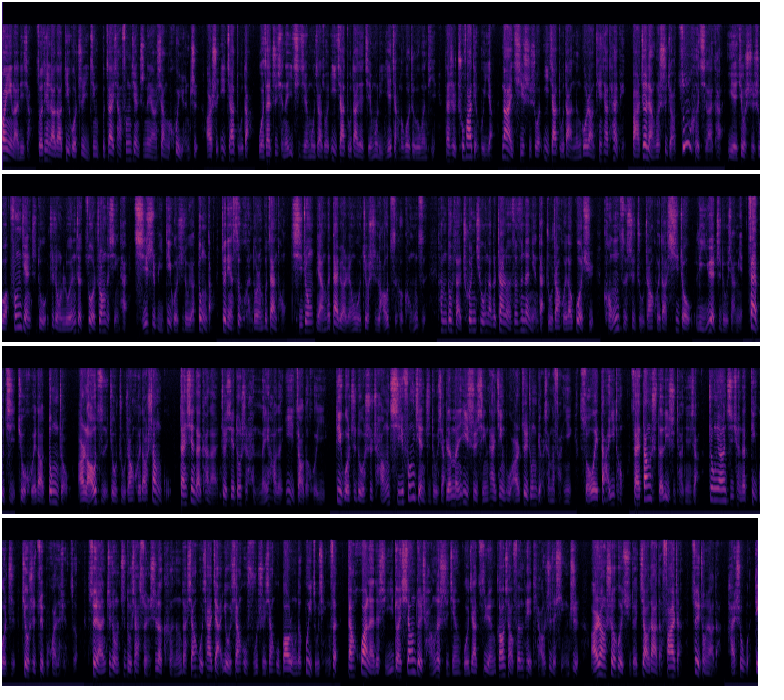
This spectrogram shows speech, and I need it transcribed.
欢迎来理想。昨天聊到帝国制已经不再像封建制那样像个会员制，而是一家独大。我在之前的一期节目叫做《一家独大》的节目里也讲到过这个问题，但是出发点不一样。那一期是说一家独大能够让天下太平，把这两个视角综合起来看，也就是说封建制度这种轮着坐庄的形态，其实比帝国制度要动荡。这点似乎很多人不赞同。其中两个代表人物就是老子和孔子，他们都是在春秋那个战乱纷纷的年代，主张回到过去。孔子是主张回到西周礼乐制度下面，再不济就回到东周，而老子就主张回到上古。但现在看来，这些都是很美好的臆造的回忆。帝国制度是长期封建制度下人们意识形态进步而最终表象的反应。所谓大一统，在当时的历史条件下，中央集权的帝国制就是最不坏的选择。虽然这种制度下损失了可能的相互掐架又相互扶持、相互包容的贵族情分，但换来的是一段相对长的时间国家资源高效分配调制的形制，而让社会取得较大的发展。最重要的还是稳定。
